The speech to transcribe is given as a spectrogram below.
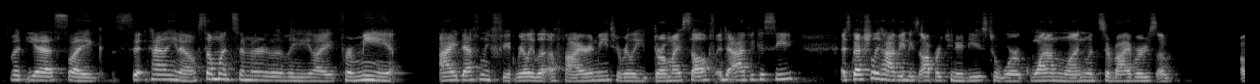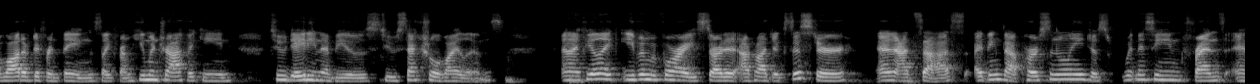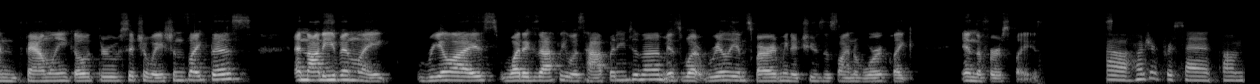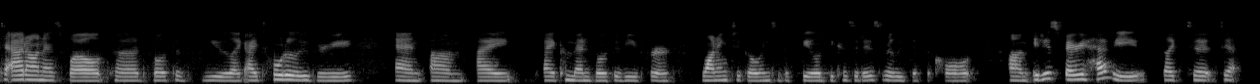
But yes, like kind of, you know, somewhat similarly, like for me, I definitely feel really lit a fire in me to really throw myself into advocacy, especially having these opportunities to work one on one with survivors of a lot of different things, like from human trafficking to dating abuse to sexual violence. And I feel like even before I started at Project Sister and at SAS, I think that personally, just witnessing friends and family go through situations like this and not even like realize what exactly was happening to them is what really inspired me to choose this line of work, like in the first place. Hundred percent. Um, to add on as well to both of you, like I totally agree and um, I I commend both of you for wanting to go into the field because it is really difficult. Um, it is very heavy, like to to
